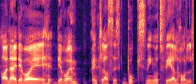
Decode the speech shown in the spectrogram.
Ja, nej, det var, det var en, en klassisk boxning åt fel håll.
